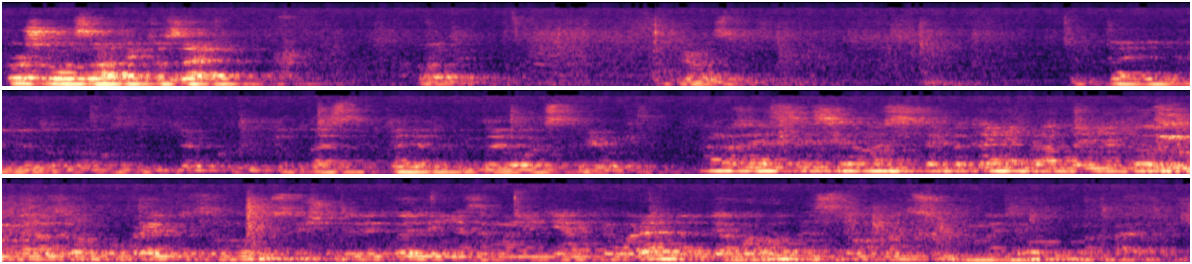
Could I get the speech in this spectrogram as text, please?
Прошу голосувати, хто за, проти. Утримався. Питання прийнято одноголосно. Дякую. 15 питання доповідає Олег Стрілка. На розгляд сесії виноситься питання про надання дозволу на розробку проекту землеустрою щодо відведення земельної ділянки в оренду для городництва Мацюк Дмитро Михайлович.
